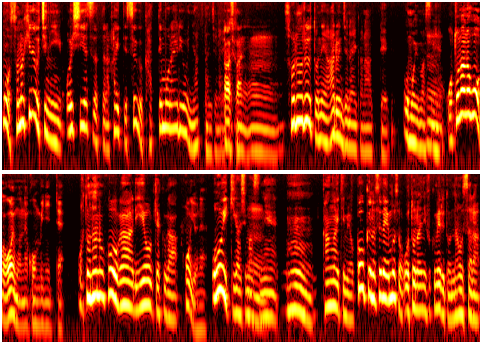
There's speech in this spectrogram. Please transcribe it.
もうその日のうちに美味しいやつだったら入ってすぐ買ってもらえるようになったんじゃないか。確かに。うん、そのルートねあるんじゃないかなって思いますうん。ね、大人の方が多いもんねコンビニって大人の方が利用客が多いよね。多い気がしますね、うん。考えてみれば航空の世代もその大人に含めるとなおさら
